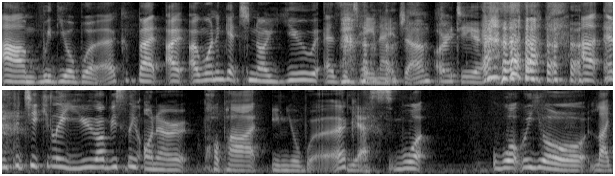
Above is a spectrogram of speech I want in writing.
um, with your work. But I, I want to get to know you as a teenager. Oh dear. uh, and particularly you obviously honor pop art in your work Yes. what what were your like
